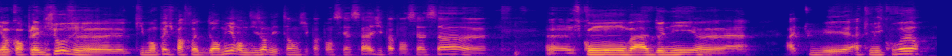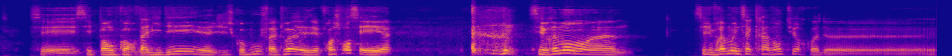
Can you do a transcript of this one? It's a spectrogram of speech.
il y a encore plein de choses euh, qui m'empêchent parfois de dormir en me disant mais attends j'ai pas pensé à ça j'ai pas pensé à ça euh, euh, ce qu'on va donner à, tous les à tous les coureurs c'est c'est pas encore validé jusqu'au bout enfin toi franchement c'est c'est vraiment c'est vraiment une sacrée aventure quoi de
